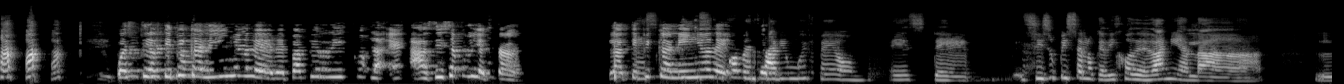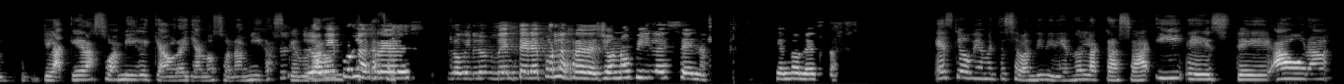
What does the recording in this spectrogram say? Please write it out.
Pues la típica niña de, papi rico, eh, así se ha proyectado. La típica niña de. Un comentario muy feo. Este, sí supiste lo que dijo de Dani a la, la que era su amiga y que ahora ya no son amigas. Que lo vi por las redes, lo vi, me enteré por las redes, yo no vi la escena, siendo honesta. Es que obviamente se van dividiendo en la casa y este, ahora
